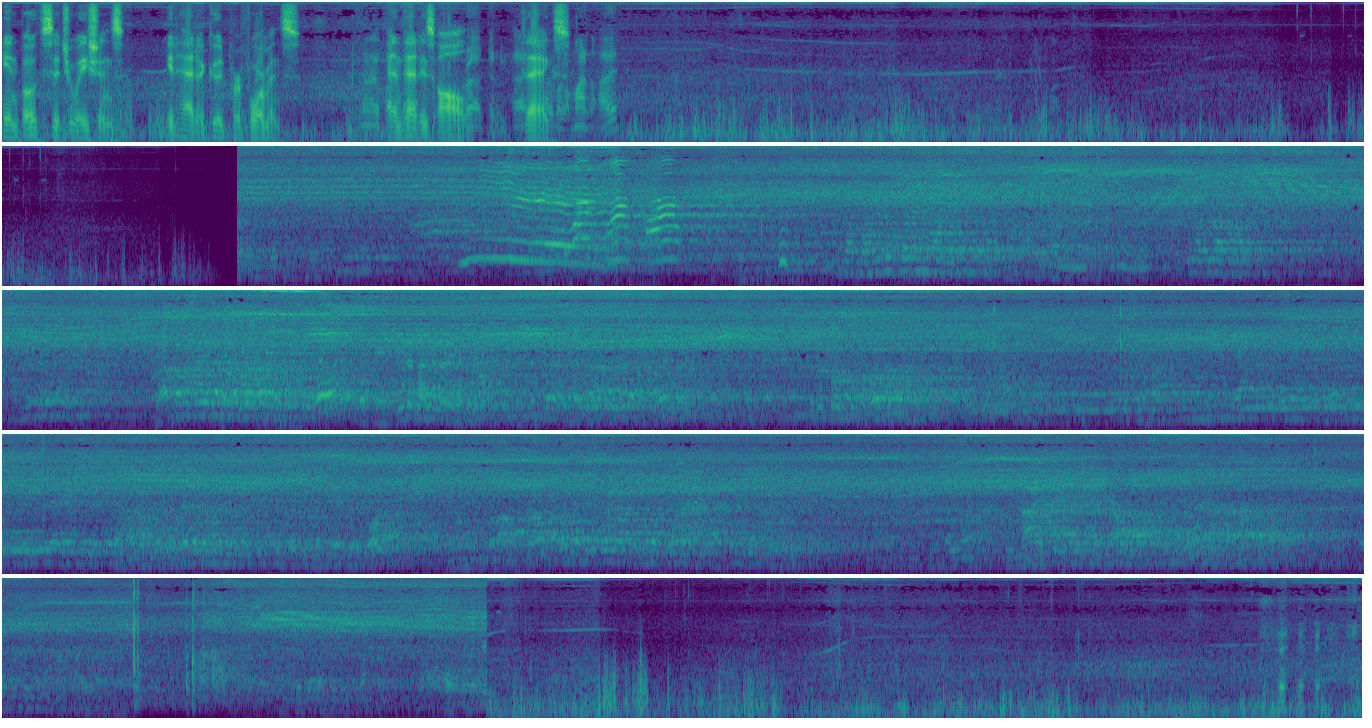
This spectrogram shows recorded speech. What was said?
In both situations, it had a good performance. And that is all, thanks.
